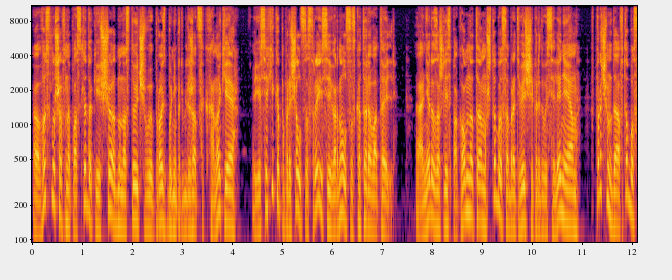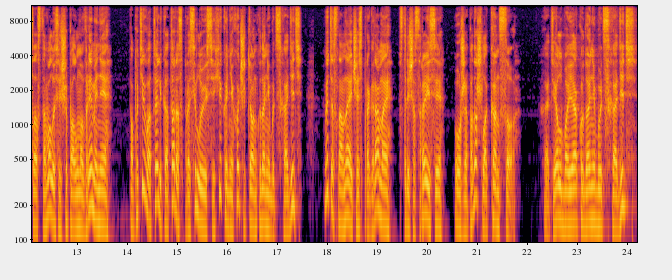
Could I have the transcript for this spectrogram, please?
Выслушав напоследок еще одну настойчивую просьбу не приближаться к Ханоке, Йосихико попрощался с Рейси и вернулся с Катера в отель. Они разошлись по комнатам, чтобы собрать вещи перед выселением. Впрочем, до автобуса оставалось еще полно времени. По пути в отель Катара спросил у Йосихико, не хочет ли он куда-нибудь сходить, ведь основная часть программы, встреча с Рейси, уже подошла к концу. «Хотел бы я куда-нибудь сходить?»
